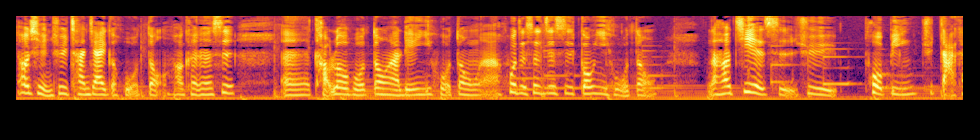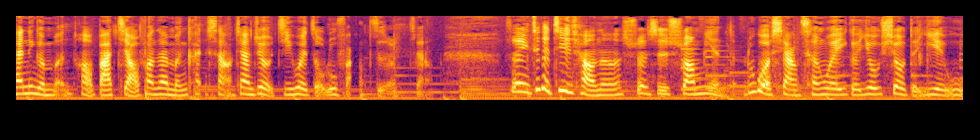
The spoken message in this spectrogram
邀请你去参加一个活动，哈，可能是呃烤肉活动啊、联谊活动啊，或者甚至是公益活动，然后借此去破冰，去打开那个门，哈，把脚放在门槛上，这样就有机会走入房子了，这样。所以这个技巧呢，算是双面的。如果想成为一个优秀的业务，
